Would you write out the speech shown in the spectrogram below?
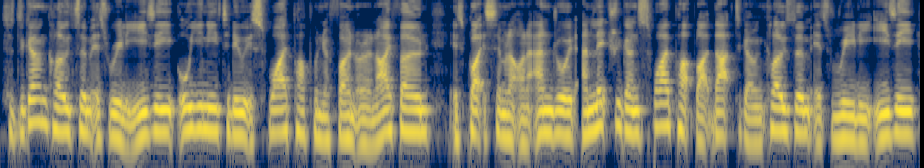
So to go and close them, it's really easy. All you need to do is swipe up on your phone on an iPhone. It's quite similar on Android and literally go and swipe up like that to go and close them. It's really easy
